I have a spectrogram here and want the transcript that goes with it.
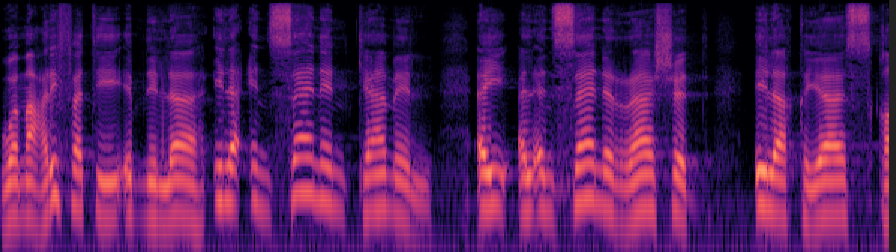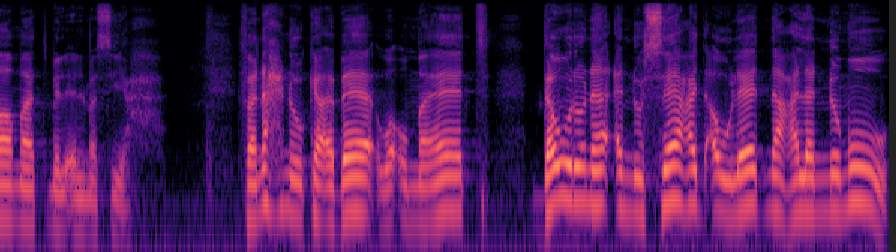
ومعرفة ابن الله إلى إنسان كامل أي الإنسان الراشد إلى قياس قامة ملء المسيح فنحن كأباء وأمهات دورنا أن نساعد أولادنا على النمو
